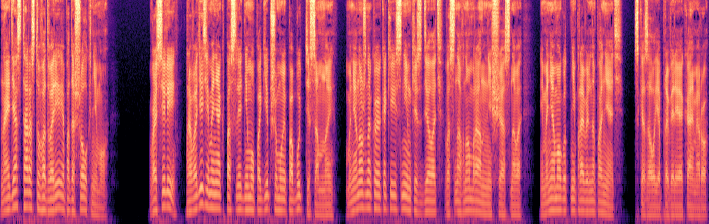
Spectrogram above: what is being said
Найдя старосту во дворе, я подошел к нему. «Василий, проводите меня к последнему погибшему и побудьте со мной. Мне нужно кое-какие снимки сделать, в основном ран несчастного, и меня могут неправильно понять», — сказал я, проверяя камеру.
